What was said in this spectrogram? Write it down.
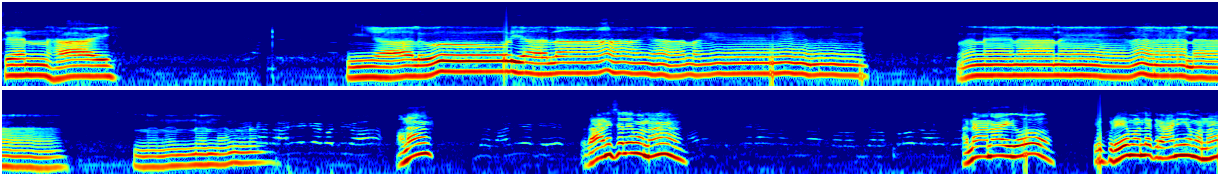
హుసేన్ హాయ్ యాలో యాలా యాలా ననే ననే ననా అన్నా? రాణిసలేమన్నా అన్నా అన్నా ఇగో ఇప్పుడు ఏమన్నా రానియమన్నా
